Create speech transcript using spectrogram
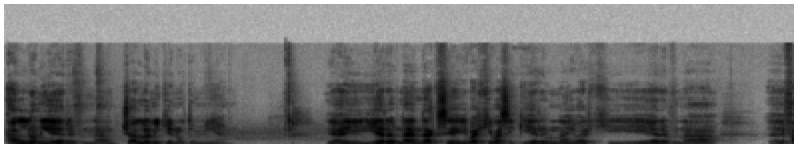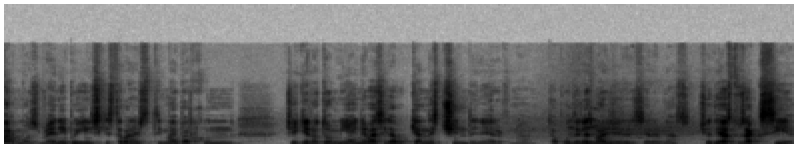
άλλον η έρευνα και άλλον η καινοτομία. Δηλαδή η έρευνα εντάξει υπάρχει βασική έρευνα, υπάρχει η έρευνα εφαρμοσμένη που γίνει και στα πανεπιστήμια, υπάρχουν και η καινοτομία είναι βασικά που πιάνεις τσιν την έρευνα, τα αποτελέσματα της έρευνας και διάς τους αξία.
